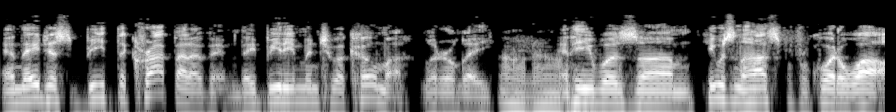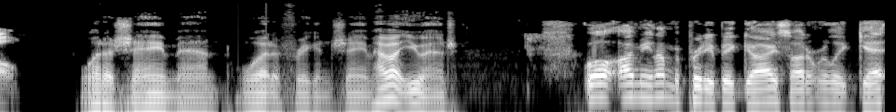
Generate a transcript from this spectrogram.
and they just beat the crap out of him. They beat him into a coma, literally, Oh no. and he was um, he was in the hospital for quite a while. What a shame, man. What a freaking shame. How about you, Ange? Well, I mean, I'm a pretty big guy, so I don't really get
